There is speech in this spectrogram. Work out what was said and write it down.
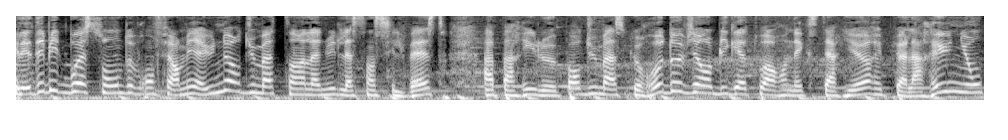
les débits de boissons devront fermer à 1 heure du matin la nuit de la Saint-Sylvestre. À Paris, le port du masque redevient obligatoire en extérieur. Et puis à La Réunion,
